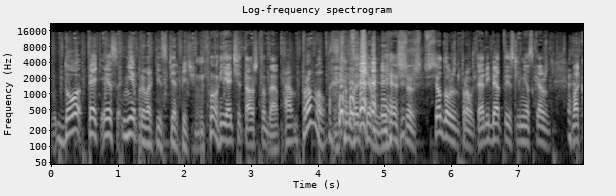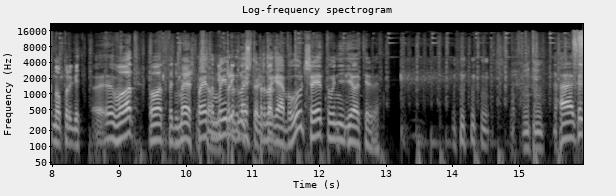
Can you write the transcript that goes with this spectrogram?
до 5S не превратится в кирпич. Ну, я читал, что да. А, пробовал? Зачем мне? Я что все должен пробовать. А ребята, если мне скажут в окно прыгать, Э, Вот, вот, понимаешь, поэтому мы предлагаем. Лучше этого не делать, ребят. А, как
